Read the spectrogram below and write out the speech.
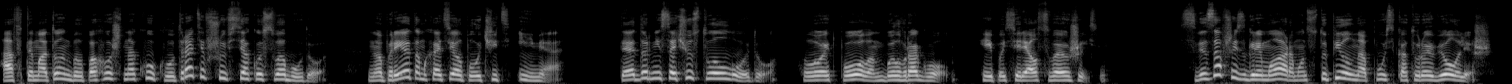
Автоматон был похож на куклу, тратившую всякую свободу, но при этом хотел получить имя. Теодор не сочувствовал Ллойду. Ллойд Полан был врагом и потерял свою жизнь. Связавшись с гримуаром, он ступил на путь, который вел лишь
